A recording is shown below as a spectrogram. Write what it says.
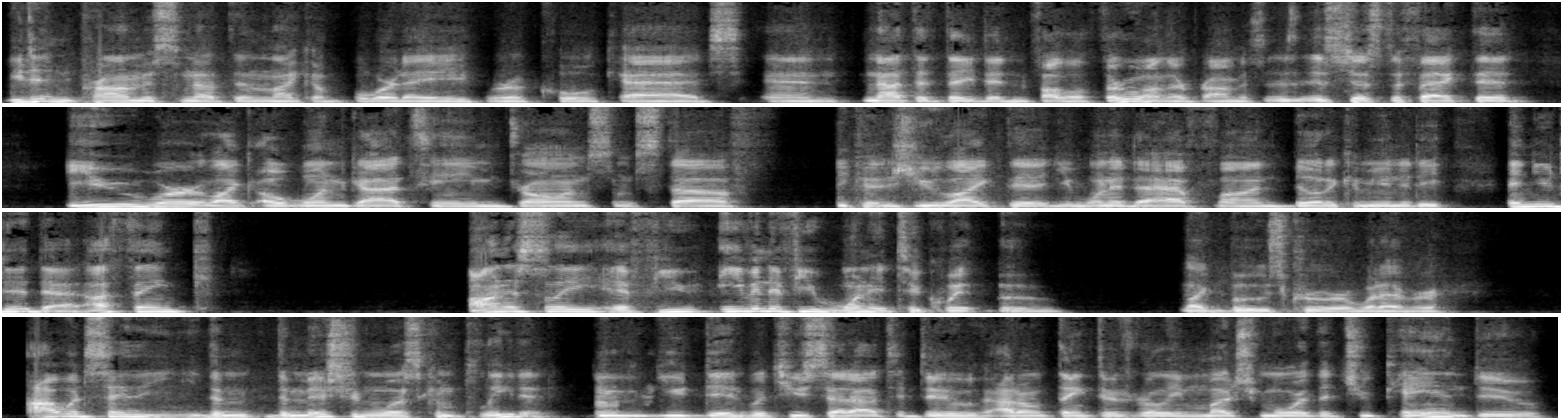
you didn't promise nothing like a Bored Ape or a cool cats, and not that they didn't follow through on their promises. It's just the fact that you were like a one guy team drawing some stuff because you liked it, you wanted to have fun, build a community, and you did that. I think honestly, if you even if you wanted to quit Boo, like Boo's crew or whatever, I would say the the, the mission was completed. You mm-hmm. you did what you set out to do. I don't think there's really much more that you can do.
